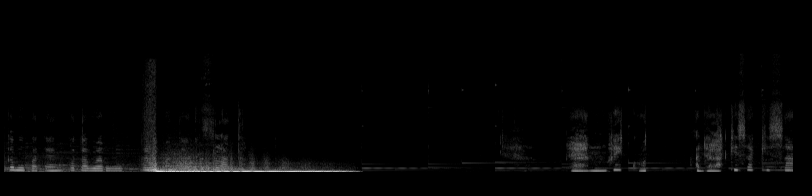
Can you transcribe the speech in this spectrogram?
Kabupaten Kota Baru, kisah-kisah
